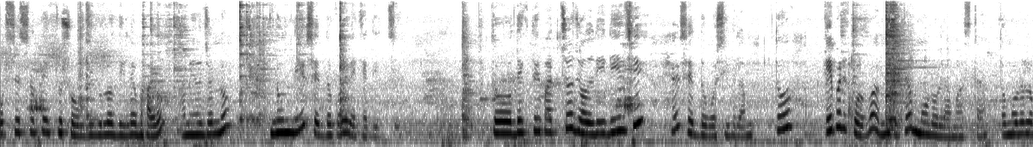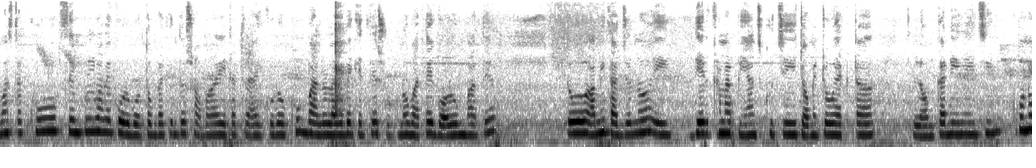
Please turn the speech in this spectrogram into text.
ওটসের সাথে একটু সবজিগুলো দিলে ভালো। আমি ওই জন্য নুন দিয়ে সেদ্ধ করে রেখে দিচ্ছি। তো দেখতেই পাচ্ছ, জল দিয়ে দিয়েছি। হ্যাঁ সেদ্ধ বসিয়ে দিলাম। তো এবারে করব আমি এটা মোরলা মাছটা। তো মোরলা মাছটা খুব সিম্পলভাবে করব। তোমরা কিন্তু সবাই এটা ট্রাই করো। খুব ভালো লাগবে খেতে। শুকনো ভাতে, গরম ভাতে। তো আমি তার জন্য এই দেড়খানা পেঁয়াজ কুচি, টমেটো একটা, লঙ্কা নিয়ে নিয়েছি। কোনো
